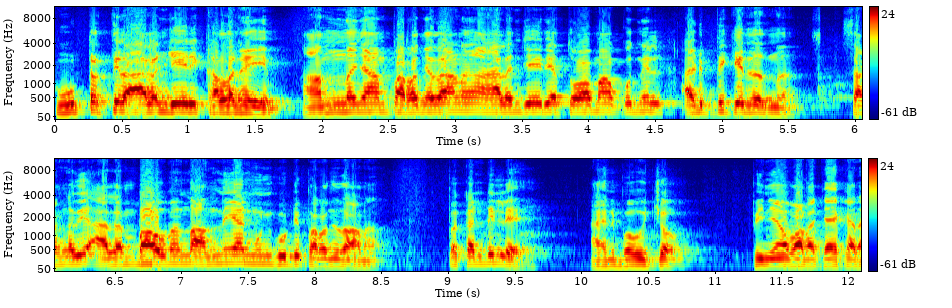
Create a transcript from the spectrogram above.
കൂട്ടത്തിൽ ആലഞ്ചേരി കള്ളനെയും. അന്ന് ഞാൻ പറഞ്ഞതാണ് ആലഞ്ചേരിയെ തോമാക്കുന്നിൽ അടുപ്പിക്കരുതെന്ന്. സംഗതി അലമ്പാവുമെന്ന് അന്ന് ഞാൻ മുൻകൂട്ടി പറഞ്ഞതാണ്. ഇപ്പം കണ്ടില്ലേ? അനുഭവിച്ചോ? പിന്നെ വടക്കേക്കര.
